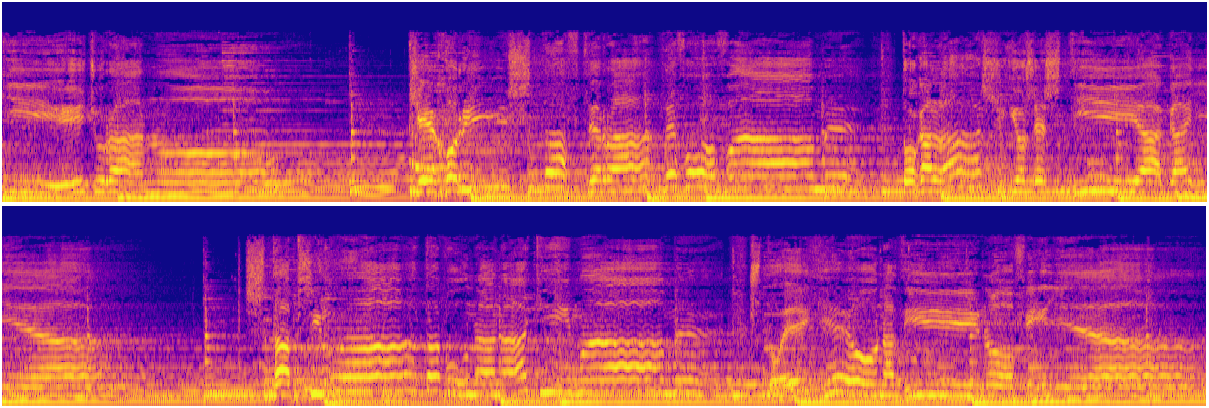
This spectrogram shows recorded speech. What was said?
γη κι ουρανό Και χωρίς τα φτερά δεν φοβάμαι το γαλάζιο ζεστή αγκαλιά. Στα ψηλά τα βουνά να κοιμάμαι στο Αιγαίο να δίνω φιλιά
